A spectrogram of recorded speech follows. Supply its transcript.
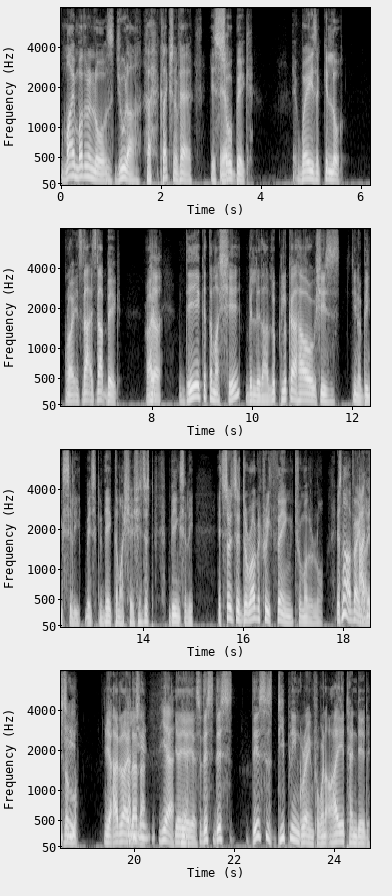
My mother-in-law's jura her collection of hair is Yeah. so big. It weighs a kilo, right? It's that it's that big, right? Yeah. Dekh tamashe billida. Look look at how she's you know being silly. Basically, dekh tamashe. She's just being silly. It's so it's a derogatory thing to a mother-in-law. It's not a very nice. but you- yeah, how did I How learn did that? you- Yeah. yeah, yeah, yeah. So this this this is deeply ingrained for when I attended.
